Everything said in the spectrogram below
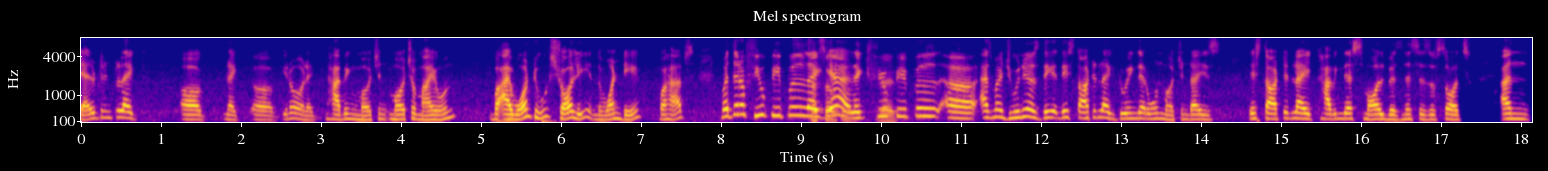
delved into like uh like uh you know like having merchant merch of my own. But i Mhm. want to surely in the one day perhaps. But there are few people like so yeah cool. like few Right. people uh as my juniors they they started like doing their own merchandise. They started like having their small businesses of sorts. And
